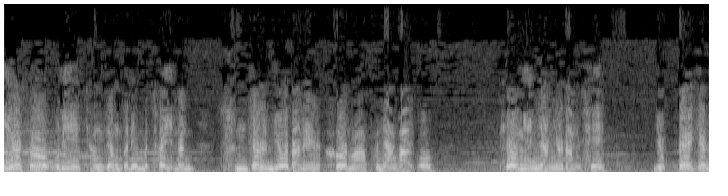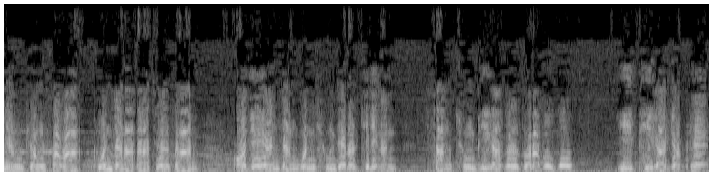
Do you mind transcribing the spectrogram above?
이어서 우리 장정들이 묻혀있는 순절묘단의 헌화 분양하고 병인양요 당시 600여 명 병사와 분전하다 전사한 어제연 장군 형제를 기리는 쌍충 비각을 돌아보고 이 비각 옆에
